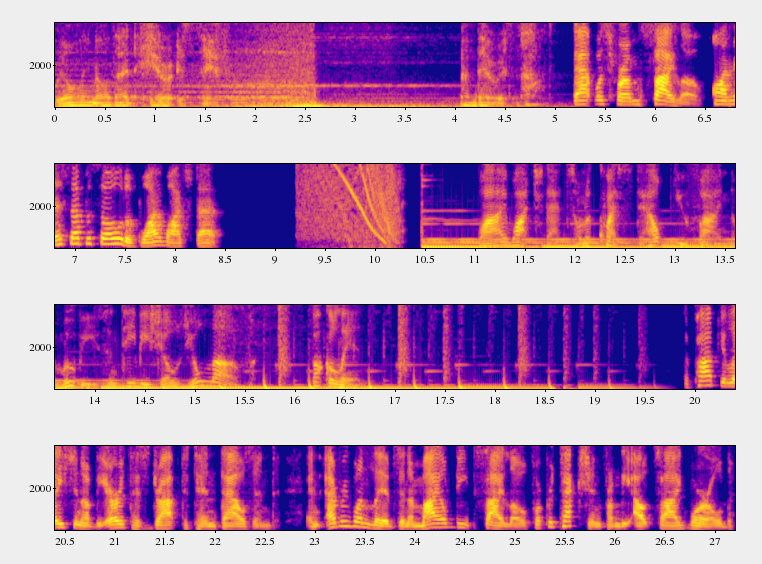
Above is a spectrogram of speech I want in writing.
We only know that here is safe. And there is not. That was from Silo. On this episode of Why Watch That. Why Watch That's on a quest to help you find the movies and TV shows you'll love. Buckle in. The population of the Earth has dropped to 10,000, and everyone lives in a mile deep silo for protection from the outside world.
